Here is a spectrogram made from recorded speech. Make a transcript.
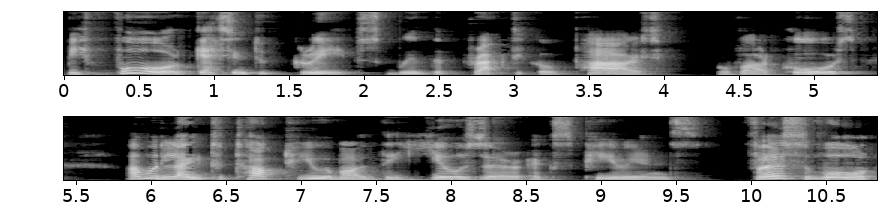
Before getting to grips with the practical part of our course, I would like to talk to you about the user experience. First of all,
